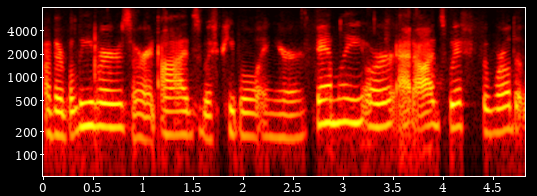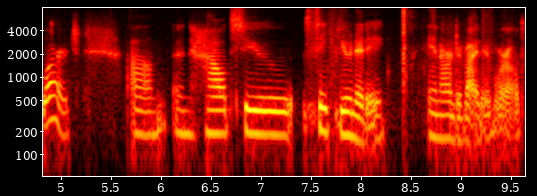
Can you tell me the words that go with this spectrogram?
other believers or at odds with people in your family or at odds with the world at large, um, and how to seek unity in our divided world.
